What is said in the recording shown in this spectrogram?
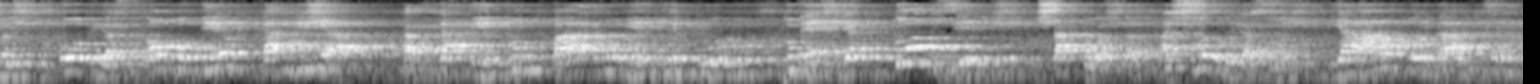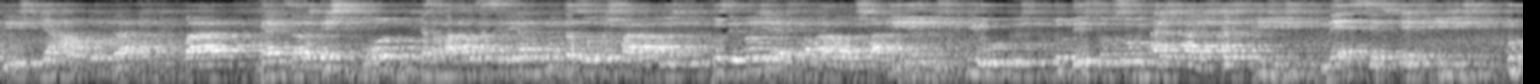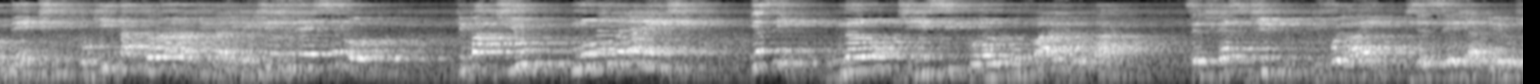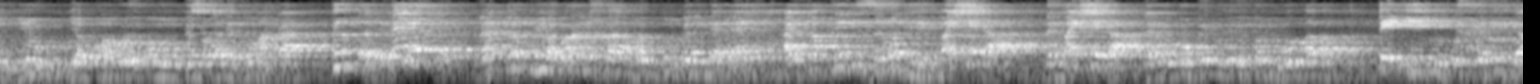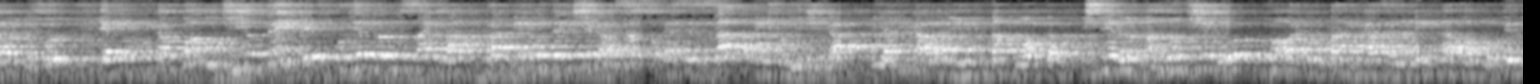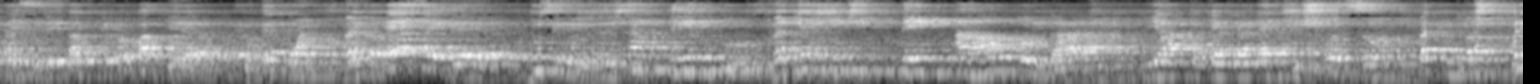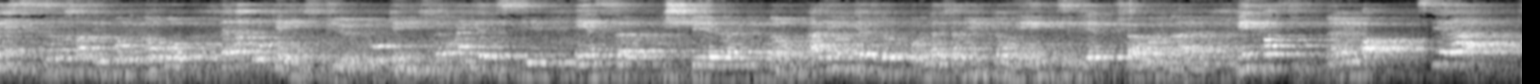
respectivas obrigações. Então, o porteiro cabe vigiar, cabe ficar atento para o momento do retorno do mestre. E a todos eles está posta as suas obrigações e a autoridade, diz o texto, e a autoridade para realizá-las. Neste ponto,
